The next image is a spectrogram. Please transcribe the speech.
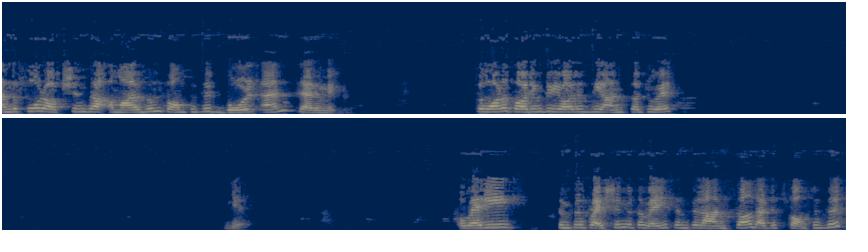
and the four options are amalgam, composite, gold and ceramic. So what according to you all is the answer to it? Yes. A very simple question with a very simple answer that is composite.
